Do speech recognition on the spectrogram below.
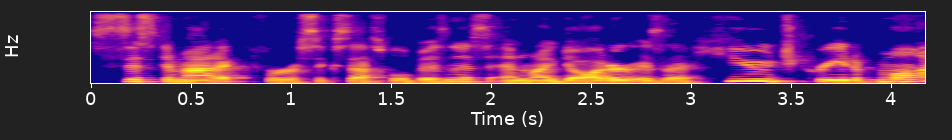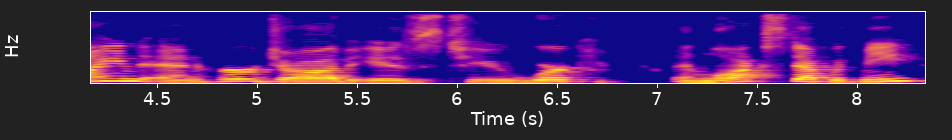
systematic for a successful business. And my daughter is a huge creative mind, and her job is to work in lockstep with me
